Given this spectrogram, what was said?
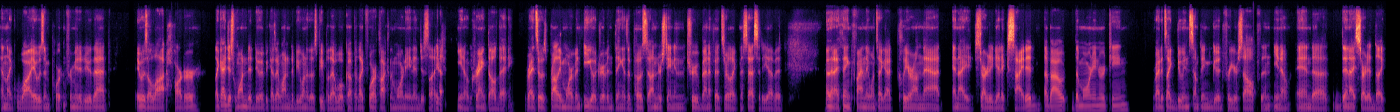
and like why it was important for me to do that, it was a lot harder. Like I just wanted to do it because I wanted to be one of those people that woke up at like four o'clock in the morning and just like, Yeah. you know, Yeah. cranked all day. Right. So it was probably more of an ego driven thing as opposed to understanding the true benefits or like necessity of it. And then I think finally, once I got clear on that and I started to get excited about the morning routine, right? It's like doing something good for yourself. And, you know, and uh, then I started like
